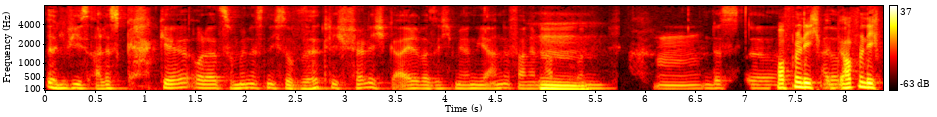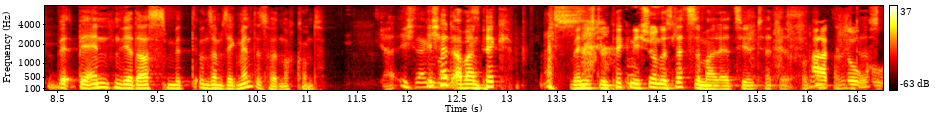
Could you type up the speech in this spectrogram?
irgendwie ist alles Kacke oder zumindest nicht so wirklich völlig geil, was ich mir irgendwie angefangen habe. Mm. Und, mm. das, äh, hoffentlich, also, hoffentlich beenden wir das mit unserem Segment, das heute noch kommt. Ja, ich, ich, ich hätte aber einen Pick, wenn ich den Pick nicht schon das letzte Mal erzählt hätte, oder? Ah, Doku.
